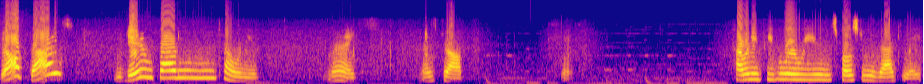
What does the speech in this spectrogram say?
job, guys. You did it without even me telling you. Nice. Nice job. How many people are we even supposed to evacuate?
